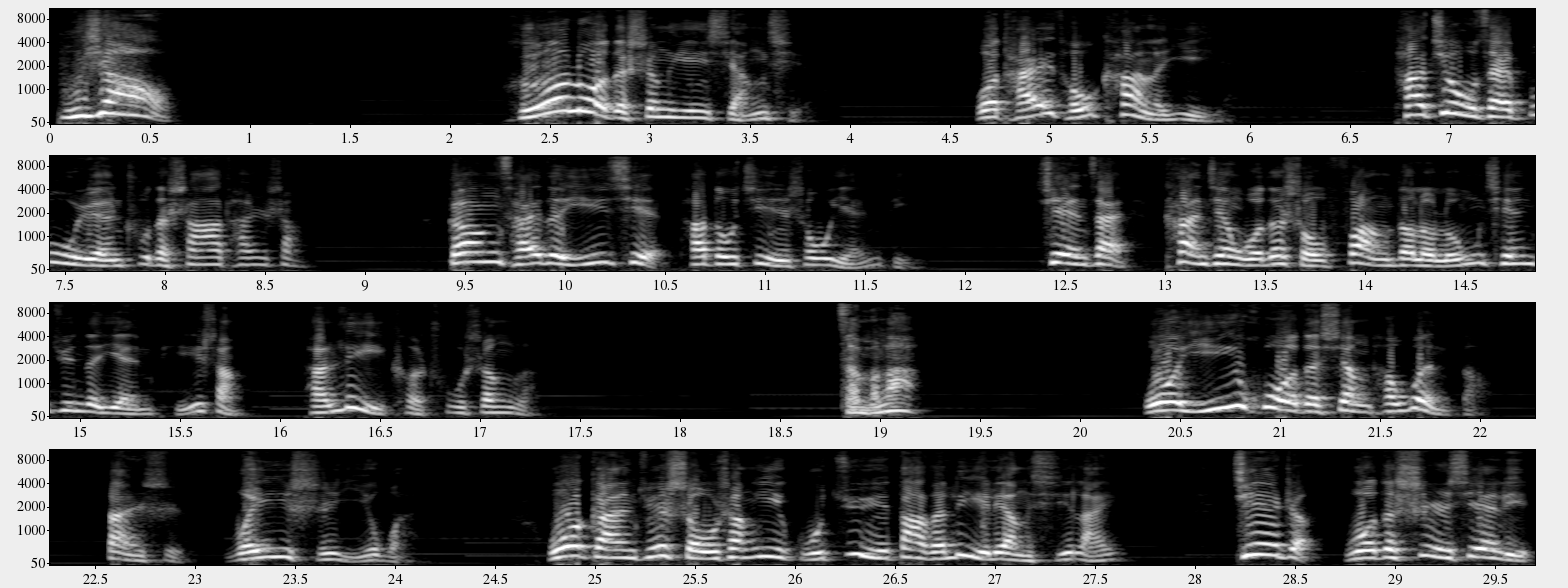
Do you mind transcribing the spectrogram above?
不要！何洛的声音响起了，我抬头看了一眼，他就在不远处的沙滩上。刚才的一切，他都尽收眼底。现在看见我的手放到了龙千军的眼皮上，他立刻出声了：“怎么了？”我疑惑地向他问道，但是为时已晚。我感觉手上一股巨大的力量袭来，接着我的视线里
